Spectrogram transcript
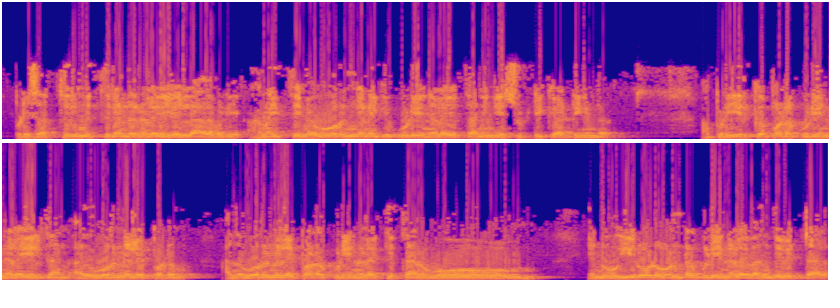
இப்படி சத்துரு மித்திர என்ற நிலையில் இல்லாதபடி அனைத்தையுமே ஒருங்கிணைக்கக்கூடிய நிலையைத்தான் இங்கே சுட்டி காட்டுகின்றார் அப்படி ஈர்க்கப்படக்கூடிய நிலையில் தான் அது ஒருநிலைப்படும். அந்த ஒருநிலைப்படக்கூடிய நிலைக்குத்தான் ஓம் என்று உயிரோடு ஒன்றக்கூடிய நிலை வந்துவிட்டால்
